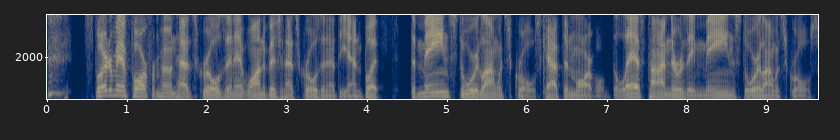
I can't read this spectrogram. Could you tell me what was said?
Spider Man Far From Home had Skrulls in it. WandaVision had Skrulls in it at the end. But the main storyline with Skrulls, Captain Marvel, the last time there was a main storyline with Skrulls,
